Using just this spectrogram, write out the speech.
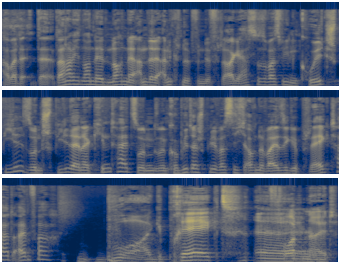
Aber da, da, dann habe ich noch eine, noch eine andere anknüpfende Frage. Hast du sowas wie ein Kultspiel, so ein Spiel deiner Kindheit, so ein, so ein Computerspiel, was dich auf eine Weise geprägt hat einfach? Boah, geprägt. Äh, Fortnite.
